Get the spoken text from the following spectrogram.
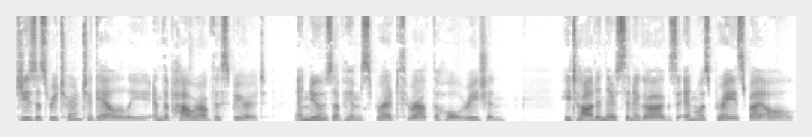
Jesus returned to Galilee in the power of the Spirit, and news of him spread throughout the whole region. He taught in their synagogues and was praised by all.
